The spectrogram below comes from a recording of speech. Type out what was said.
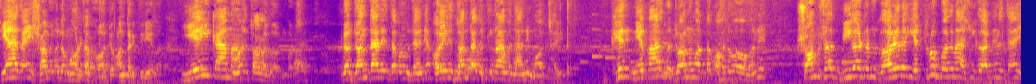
त्यहाँ चाहिँ संयुक्त मोर्चा भयो त्यो अन्तर्क्रियामा। यही काम हामीले तल गर्नुपर्छ। र जनताले तपाईँको चाहिँ नि अहिले जनताको चुनावमा जाने मत छैन। फेरि नेपालको जनमत त कस्तो हो भने संसद विघटन गरेर यत्रो बदमासी गर्ने चाहिँ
